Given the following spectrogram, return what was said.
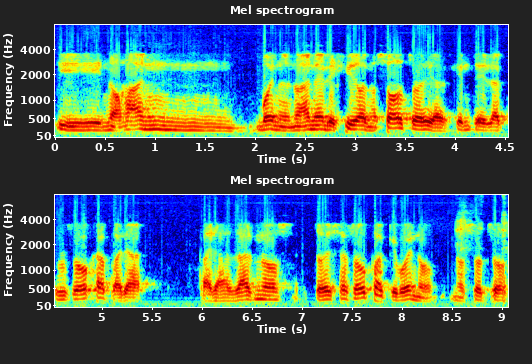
Y nos han, bueno, nos han elegido a nosotros y a la gente de la Cruz Roja para, para darnos toda esa ropa que, bueno, nosotros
